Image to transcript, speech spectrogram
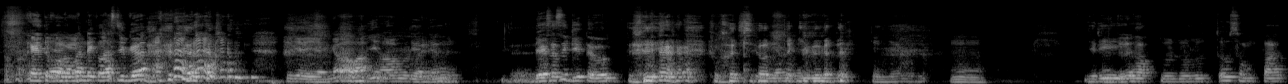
Apakah itu kalau di kelas juga? iya iya nggak apa-apa Iya, iya, iya. Biasa sih gitu. juga kan. Mm. jadi Nah, waktu dulu tuh sempat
